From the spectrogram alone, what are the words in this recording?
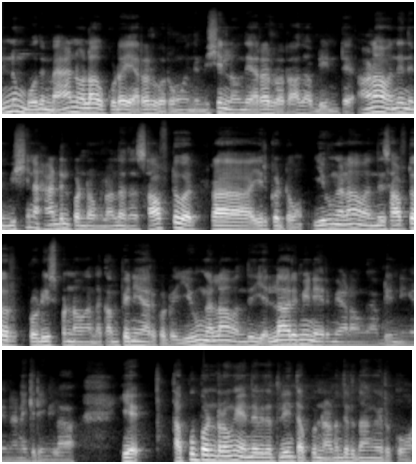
எண்ணும் போது மேனுவலாக கூட எரர் வரும் இந்த மிஷினில் வந்து எரர் வராது அப்படின்ட்டு. ஆனால் வந்து இந்த மிஷினை ஹேண்டில் பண்ணுறவங்களால அந்த சாஃப்ட்வேர் இருக்கட்டும் இவங்கெல்லாம் வந்து சாஃப்ட்வேர் ப்ரொடியூஸ் பண்ணவங்க அந்த கம்பெனியாக இருக்கட்டும் இவங்கெல்லாம் வந்து எல்லாருமே நேர்மையானவங்க அப்படின்னு நீங்கள் நினைக்கிறீங்களா? ஏ தப்பு பண்ணுறவங்க எந்த விதத்துலையும் தப்பு நடந்துட்டு தாங்க இருக்கும்.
